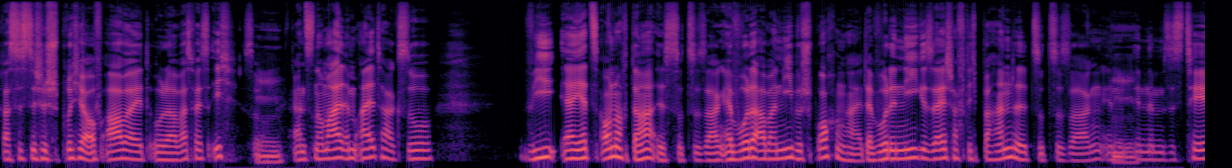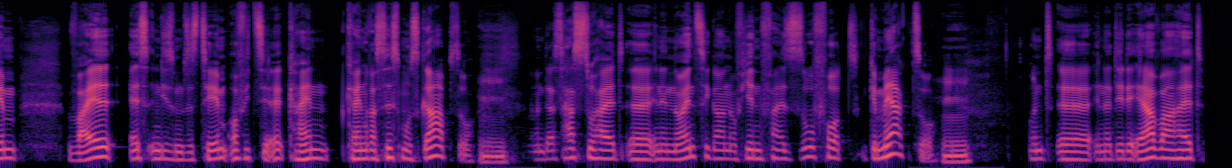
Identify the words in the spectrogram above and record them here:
rassistische Sprüche auf Arbeit oder was weiß ich. So. Mhm. Ganz normal im Alltag, so wie er jetzt auch noch da ist, sozusagen. Er wurde aber nie besprochen halt. Er wurde nie gesellschaftlich behandelt, sozusagen, in, Mhm. in einem System, weil es in diesem System offiziell kein, kein Rassismus gab. So. Mhm. Und das hast du halt äh, in den 90ern auf jeden Fall sofort gemerkt. So. Mhm. Und äh, in der DDR war halt,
